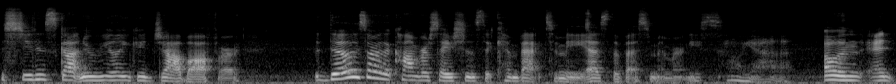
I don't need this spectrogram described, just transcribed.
The student's gotten a really good job offer those are the conversations that come back to me as the best memories. Oh, yeah. Oh, and, and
